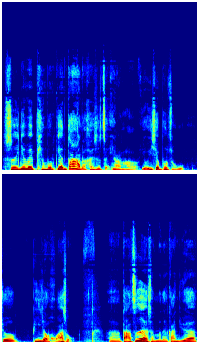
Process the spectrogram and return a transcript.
是因为屏幕变大了还是怎样啊，有一些不足，就比较滑手。呃，打字啊什么的，感觉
